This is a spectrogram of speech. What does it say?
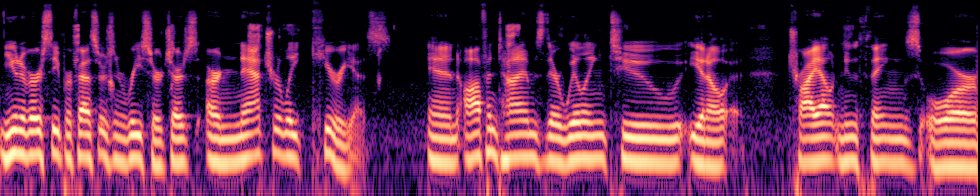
university professors and researchers are naturally curious and oftentimes they're willing to you know try out new things or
